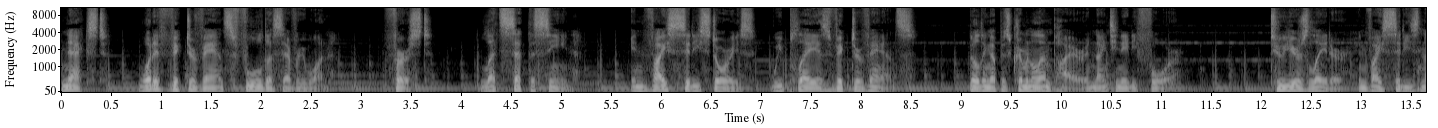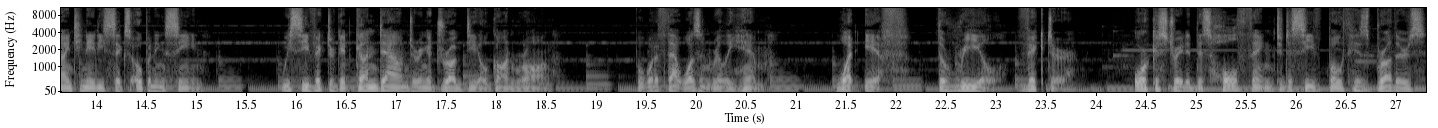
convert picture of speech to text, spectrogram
Next, what if Victor Vance fooled us everyone? First, let's set the scene. In Vice City Stories, we play as Victor Vance, building up his criminal empire in 1984. Two years later, in Vice City's 1986 opening scene, we see Victor get gunned down during a drug deal gone wrong. But what if that wasn't really him? What if the real Victor orchestrated this whole thing to deceive both his brothers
